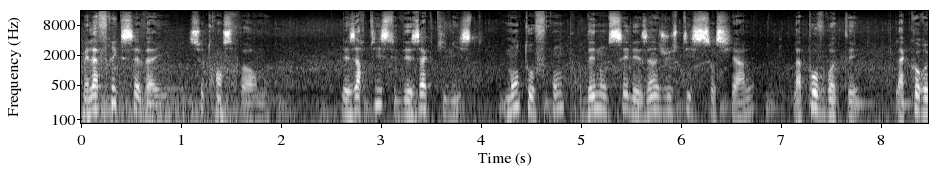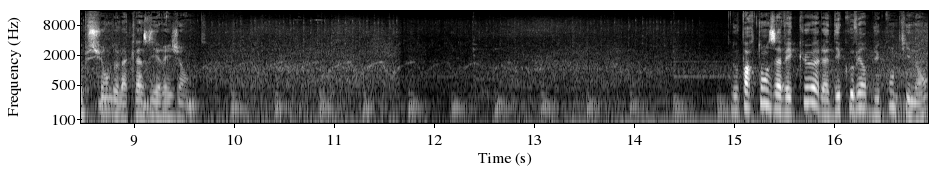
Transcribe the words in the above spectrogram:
Mais l'Afrique s'éveille, se transforme. Les artistes et des activistes montent au front pour dénoncer les injustices sociales, la pauvreté, la corruption de la classe dirigeante. Nous partons avec eux à la découverte du continent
